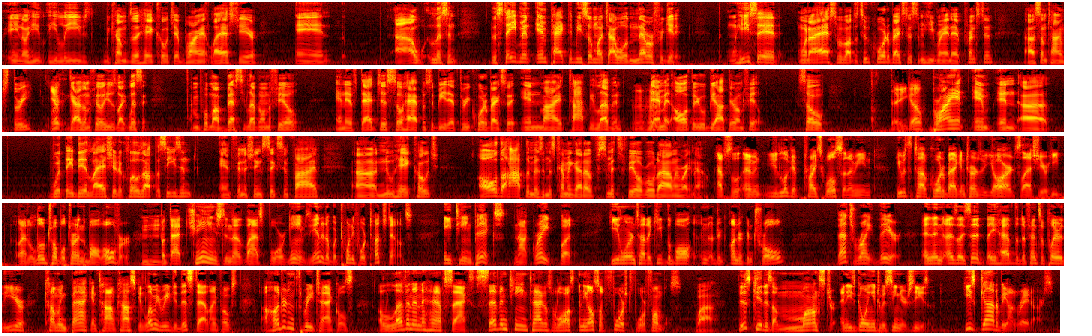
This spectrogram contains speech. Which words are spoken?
You know, he he leaves, becomes the head coach at Bryant last year, and I, I- listen. The statement impacted me so much I will never forget it. When he said, when I asked him about the two quarterback system he ran at Princeton, uh, sometimes three Yep. guys on the field, he was like, "Listen, I'm gonna put my best eleven on the field, and if that just so happens to be that three quarterbacks are in my top 11 Mm-hmm. damn it, all three will be out there on the field." So There you go. Bryant and and uh, what they did last year to close out the season and finishing six and five, uh, new head coach, all the optimism is coming out of Smithfield, Rhode Island, right now. Absolutely. I mean, you look at Price Wilson. I mean, he was the top quarterback in terms of yards last year. He had a little trouble turning the ball over, mm-hmm. but that changed in the last four games. He ended up with 24 touchdowns, 18 picks. Not great, but he learns how to keep the ball under, under control. That's right there. And then, as I said, they have the Defensive Player of the Year coming back in Tom Costigan. Let me read you this stat line, folks 103 tackles, 11 and a half sacks, 17 tackles for loss, and he also forced four fumbles. Wow. This kid is a monster, and he's going into his senior season. He's got to be on radars.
